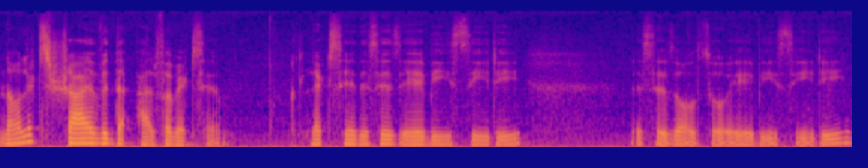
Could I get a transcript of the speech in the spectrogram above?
Now let's try with the alphabets here. Let's say this is a b c d. This is also a b c d.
